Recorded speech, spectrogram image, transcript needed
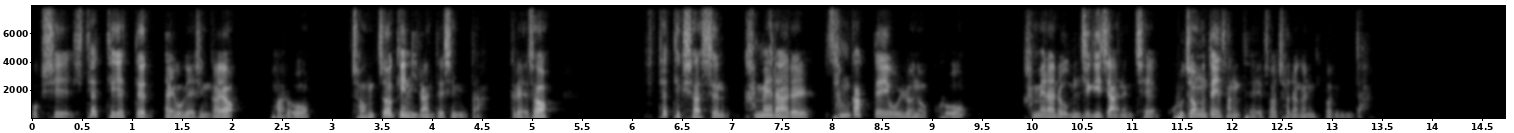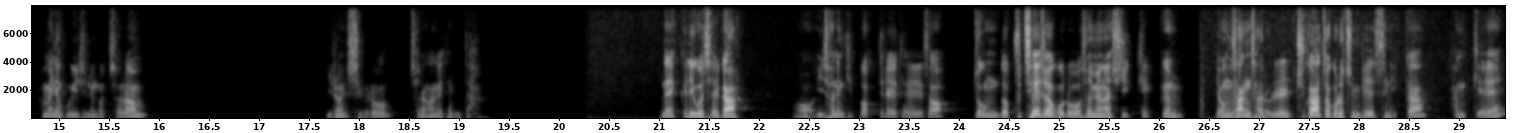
혹시 스태틱의 뜻 알고 계신가요? 바로 정적인 이란 뜻입니다. 그래서 스태틱 샷은 카메라를 삼각대에 올려놓고 카메라를 움직이지 않은 채 고정된 상태에서 촬영하는 기법입니다. 화면에 보이시는 것처럼 이런 식으로 촬영하게 됩니다. 네, 그리고 제가 어, 이 촬영 기법들에 대해서 조금 더 구체적으로 설명할 수 있게끔 영상 자료를 추가적으로 준비했으니까 함께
